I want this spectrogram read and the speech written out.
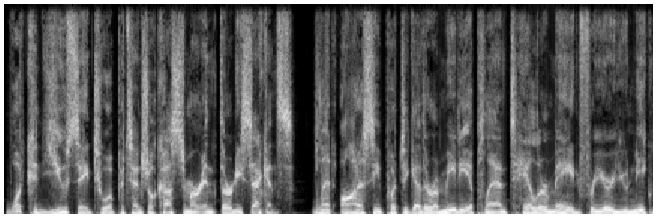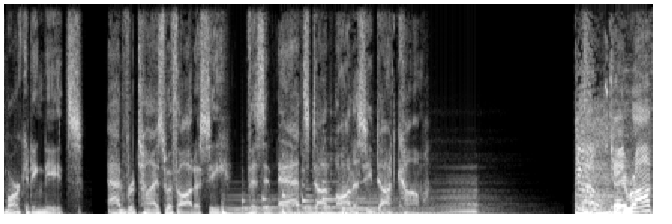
What could you say to a potential customer in 30 seconds? Let Audacy put together a media plan tailor made for your unique marketing needs. Advertise with Audacy. Visit ads.audacy.com. K Rock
